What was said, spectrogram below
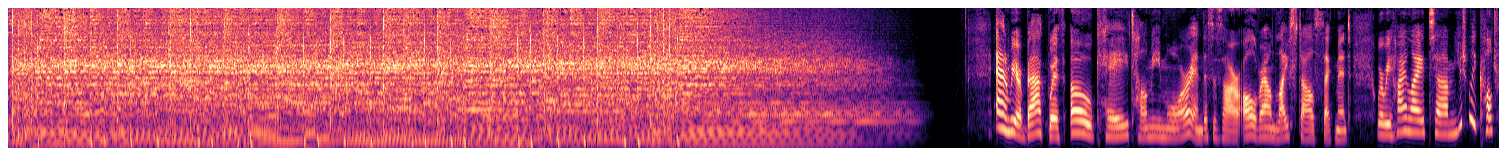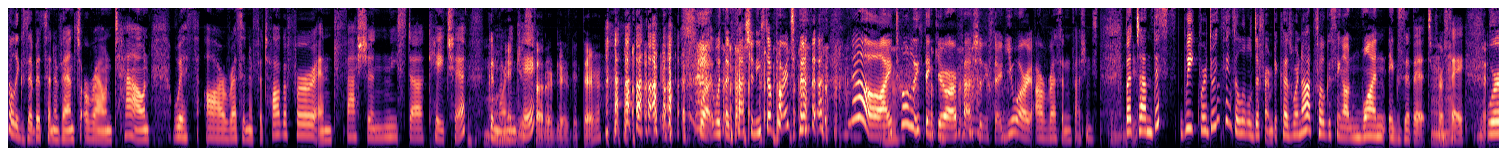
And we are back with OK, Tell Me More. And this is our all around lifestyle segment where we highlight um, usually cultural exhibits and events around town with our resident photographer and fashionista, Kay Che. Good morning, You Kay. stuttered a little bit there. What, with the fashionista part? no, I totally think you are a fashionista. You are our resident fashionista. But um, this week we're doing things a little different because we're not focusing on one exhibit per se. Yes. We're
